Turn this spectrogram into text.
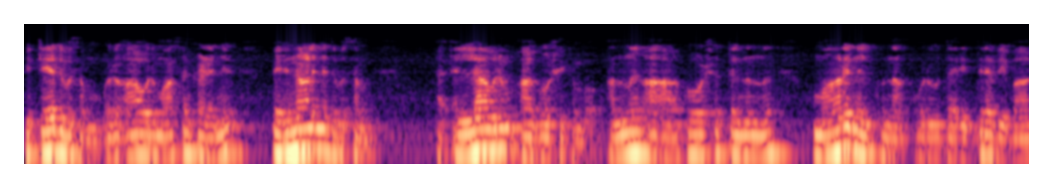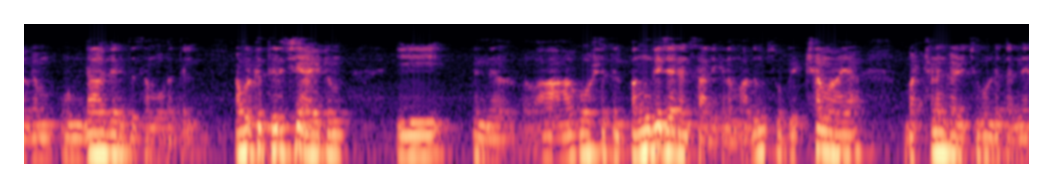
പിറ്റേ ദിവസം ഒരു ആ ഒരു മാസം കഴിഞ്ഞ് പെരുന്നാളിന്റെ ദിവസം എല്ലാവരും ആഘോഷിക്കുമ്പോൾ അന്ന് ആ ആഘോഷത്തിൽ നിന്ന് മാറി നിൽക്കുന്ന ഒരു ദരിദ്ര വിഭാഗം ഉണ്ടാകരുത് സമൂഹത്തിൽ. അവർക്ക് തീർച്ചയായിട്ടും ഈ പിന്നെ ആ ആഘോഷത്തിൽ പങ്കുചേരാൻ സാധിക്കണം. അതും സുഭിക്ഷമായ ഭക്ഷണം കഴിച്ചുകൊണ്ട് തന്നെ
